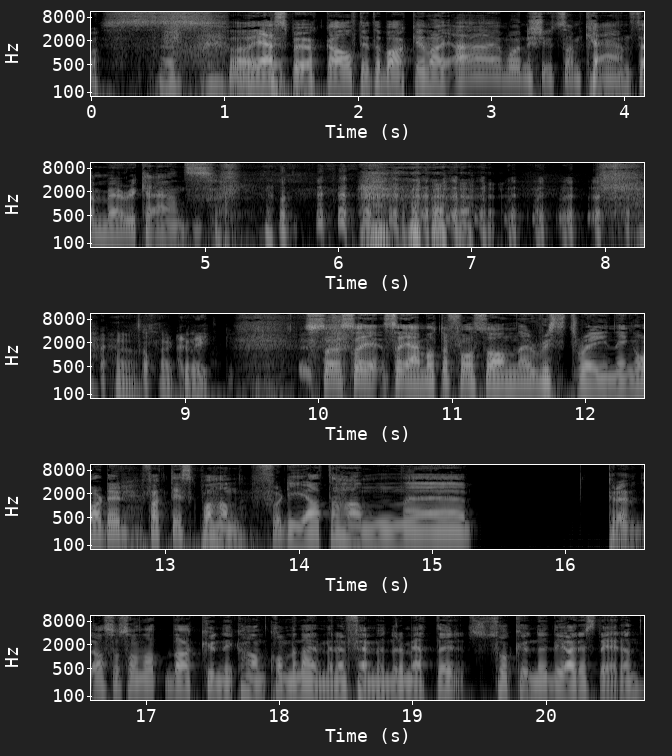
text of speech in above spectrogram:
Så jeg spøka alltid tilbake. I wanna shoot some cans. Americans. Så, så, jeg, så jeg måtte få sånn restraining order, faktisk, på han. Fordi at han eh, prøvde Altså sånn at da kunne ikke han komme nærmere enn 500 meter, så kunne de arrestere han.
